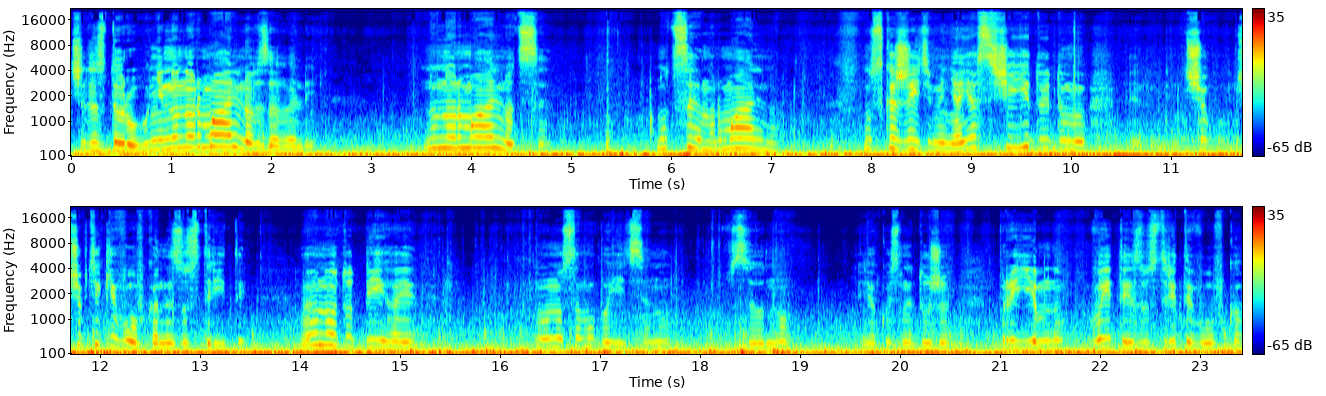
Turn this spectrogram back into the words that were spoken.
через дорогу. Ні, ну нормально взагалі. Ну нормально це. Ну це нормально. Ну скажіть мені, я ще їду і думаю, е, щоб, щоб тільки вовка не зустріти. А воно тут бігає. Ну, воно само боїться, ну все одно якось не дуже приємно вийти і зустріти вовка.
